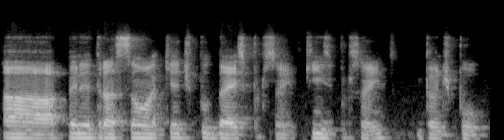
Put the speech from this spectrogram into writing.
a penetração aqui é tipo 10%, 15%. Então, tipo,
